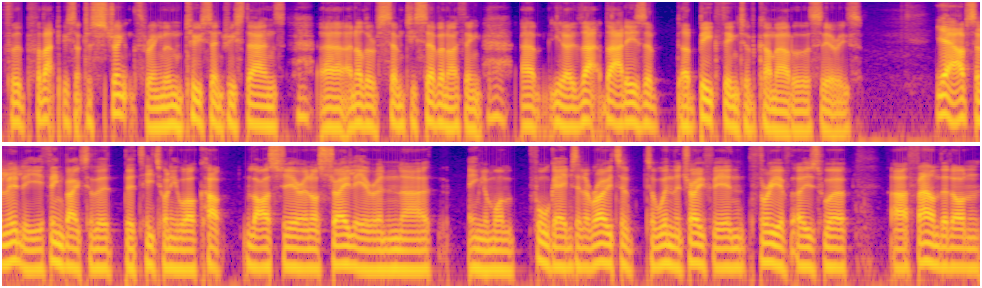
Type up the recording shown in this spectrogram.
for, for that to be such a strength for England, two century stands, uh, another seventy seven, I think. Um, you know that that is a, a big thing to have come out of the series. Yeah, absolutely. You think back to the, the T20 World Cup last year in Australia, and uh, England won four games in a row to, to win the trophy, and three of those were uh, founded on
